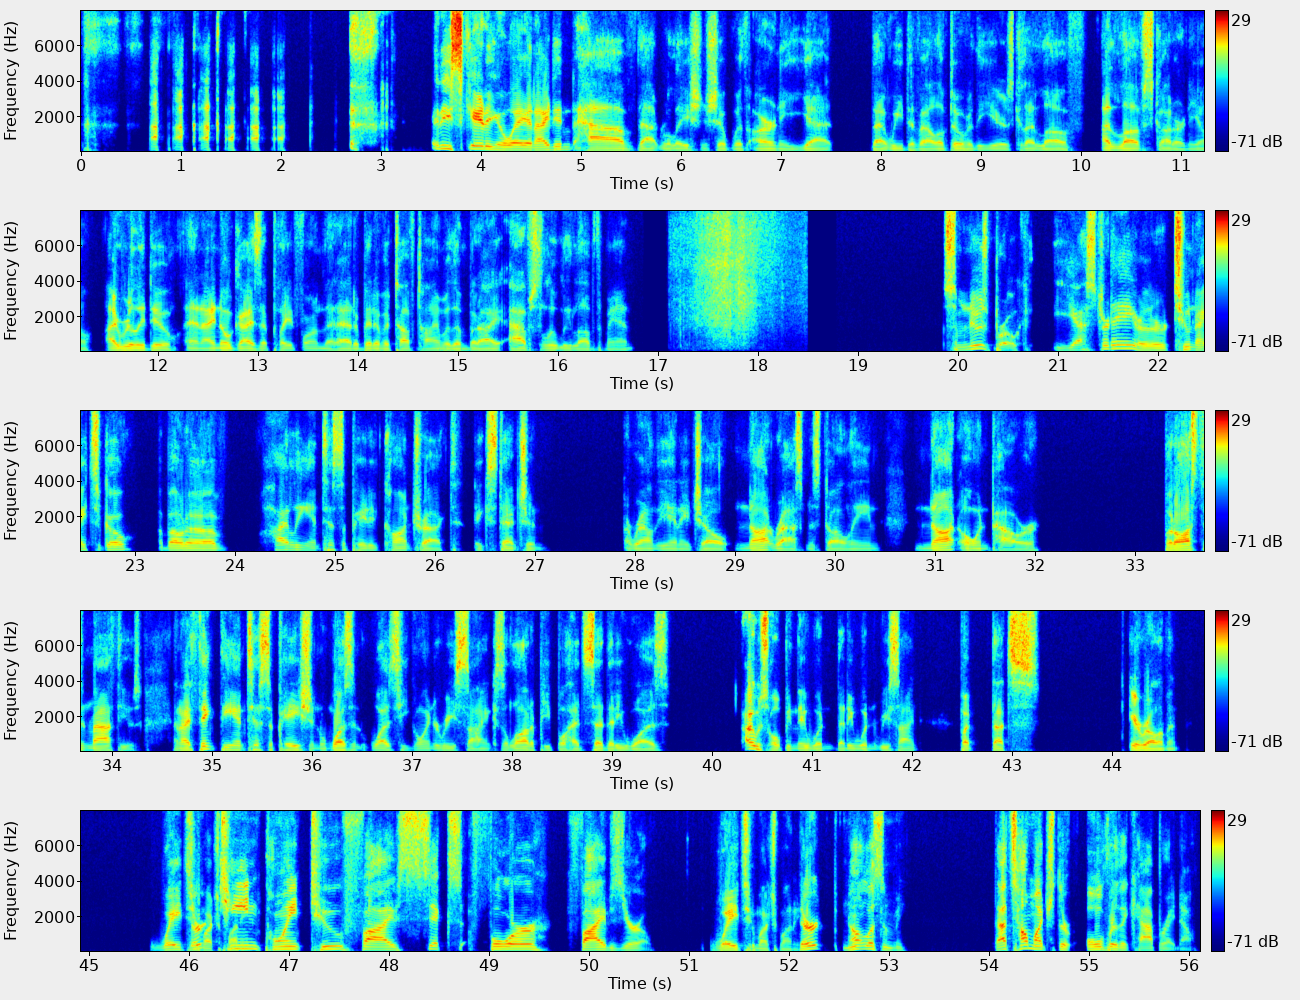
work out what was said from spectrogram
and he's skating away. And I didn't have that relationship with Arnie yet that we developed over the years because I love I love Scott Arniel. I really do. And I know guys that played for him that had a bit of a tough time with him, but I absolutely love the man. Some news broke yesterday or two nights ago about a highly anticipated contract extension around the NHL. Not Rasmus Dahlin, not Owen Power, but Auston Matthews. And I think the anticipation wasn't was he going to resign because a lot of people had said that he was. I was hoping they wouldn't that he wouldn't resign, but that's irrelevant. Way too much money. 13.25650. Way too much money. They're no listen to me. That's how much they're over the cap right now.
